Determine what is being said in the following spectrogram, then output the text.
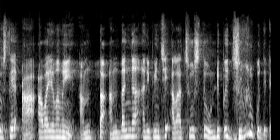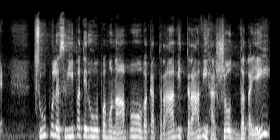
చూస్తే ఆ అవయవమే అంత అందంగా అనిపించి అలా చూస్తూ ఉండిపోయి జుర్రుకుందిట. చూపుల శ్రీపతి రూపము నాపోవక త్రావి త్రావి హర్షోద్ధతయై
